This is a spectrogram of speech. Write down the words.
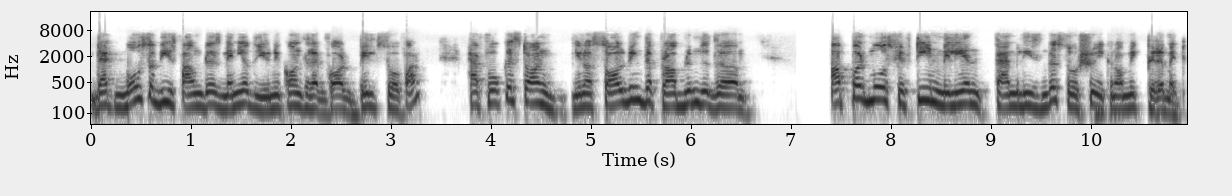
that most of these founders, many of the unicorns that have got built so far, have focused on, you know, solving the problems of the uppermost 15 million families in the socio-economic pyramid.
